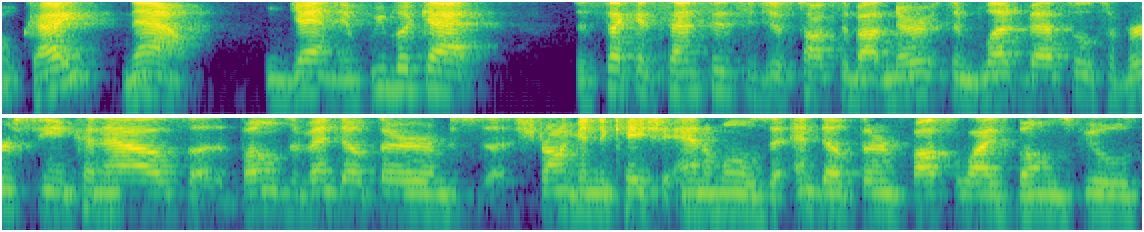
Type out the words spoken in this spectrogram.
Okay, now, again, if we look at the second sentence, it just talks about nerves and blood vessels, Haversian canals, uh, bones of endotherms, uh, strong indication animals, endotherm, fossilized bones, fuels,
